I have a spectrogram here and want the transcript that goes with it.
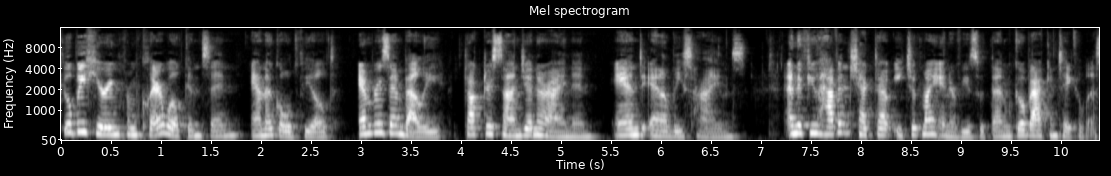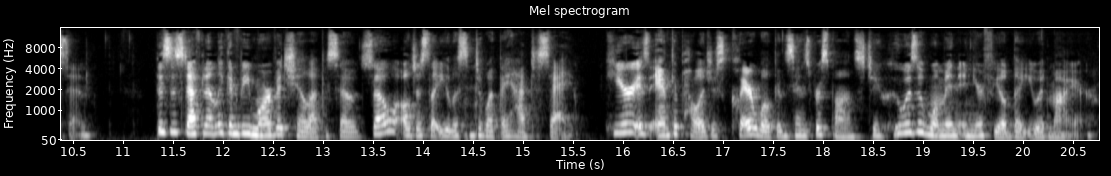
You'll be hearing from Clare Wilkinson, Anna Goldfield, Amber Zambelli, Dr. Sandhya Narayanan, and Annelise Heinz. And if you haven't checked out each of my interviews with them, go back and take a listen. This is definitely going to be more of a chill episode, so I'll just let you listen to what they had to say. Here is anthropologist Clare Wilkinson's response to Who is a woman in your field that you admire?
